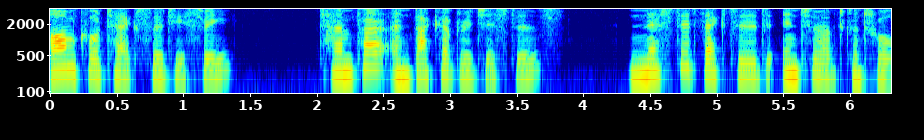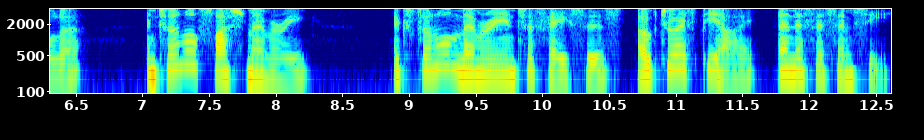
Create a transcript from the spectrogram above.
ARM Cortex-33, tamper and backup registers, nested vectored interrupt controller, internal flash memory, external memory interfaces, OctoSPI, and FSMC.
